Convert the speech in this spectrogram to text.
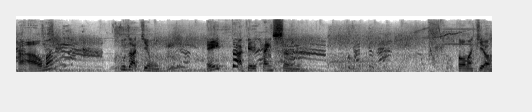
Calma. Vamos usar aqui um. Eita, que ele tá insano. Toma aqui, ó.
